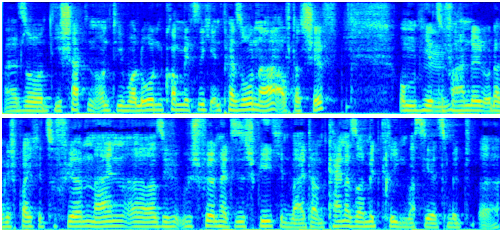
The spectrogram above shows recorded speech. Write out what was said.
Also die Schatten und die Wallonen kommen jetzt nicht in Persona auf das Schiff, um hier Mhm. zu verhandeln oder Gespräche zu führen. Nein, äh, sie führen halt dieses Spielchen weiter und keiner soll mitkriegen, was sie jetzt mit äh,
